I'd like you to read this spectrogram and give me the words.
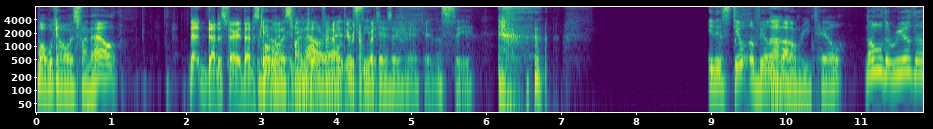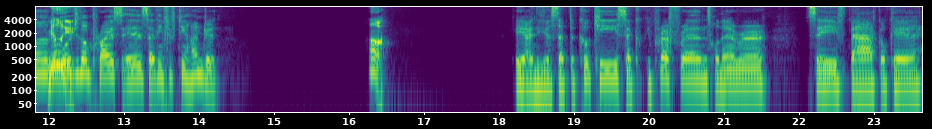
Well, we can always find out. That that is fair. That is We totally fair. You can totally out, find out what the Let's original see. price okay, okay, okay, let's see. It is still available on Um, retail. No, the real the, the original price is I think fifteen hundred. huh? Okay, I need to set the cookie, set cookie preference, whatever. Save back, okay.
